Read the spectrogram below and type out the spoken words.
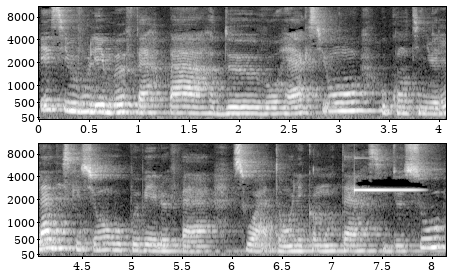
Et si vous voulez me faire part de vos réactions ou continuer la discussion, vous pouvez le faire soit dans les commentaires ci-dessous,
